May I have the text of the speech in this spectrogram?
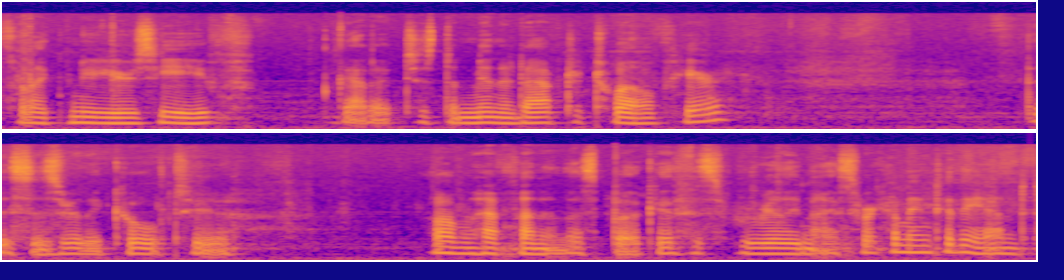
It's like New Year's Eve. Got it just a minute after 12 here. This is really cool too. I'm going to have fun in this book. It is really nice. We're coming to the end.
